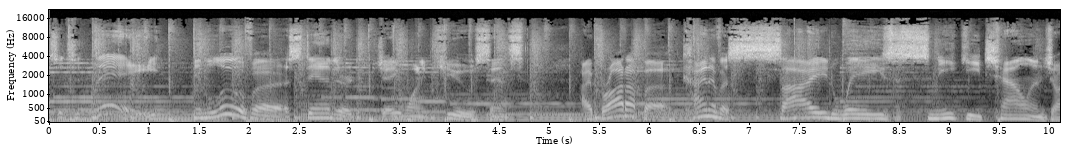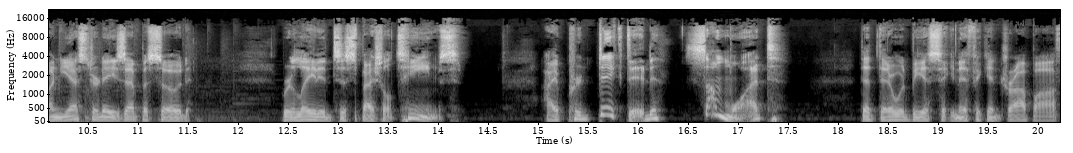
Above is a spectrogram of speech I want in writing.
So today, in lieu of a standard J1Q, since I brought up a kind of a sideways sneaky challenge on yesterday's episode related to special teams. I predicted somewhat that there would be a significant drop off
